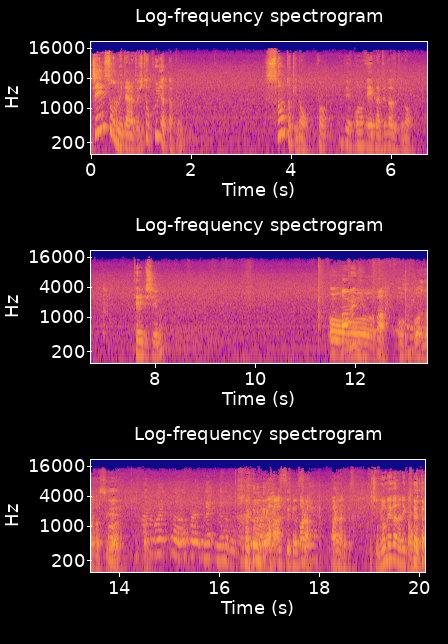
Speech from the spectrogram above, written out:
ジェイソンみたいなのと一括りだったわけ。よ、うん。その時のこのでこの映画出た時のテレビ CM おー。あメニューあ。おおなんかすげえ。うん。いっぱいこれ、うん、これ上、上の分。あすいません。あらあれなんです。一応嫁が何か思ってた。あ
